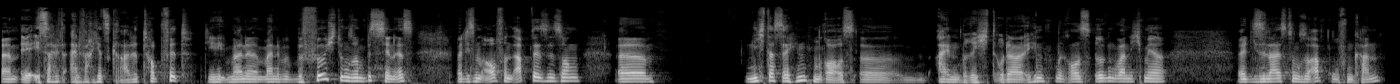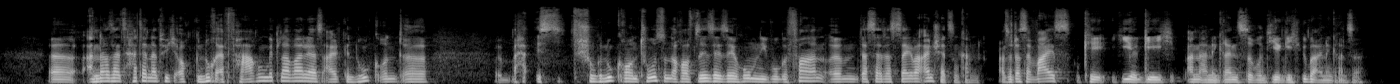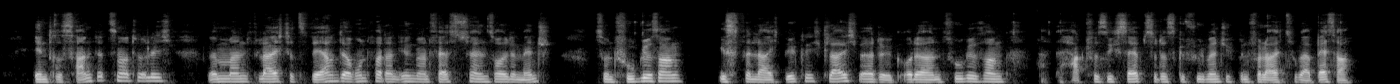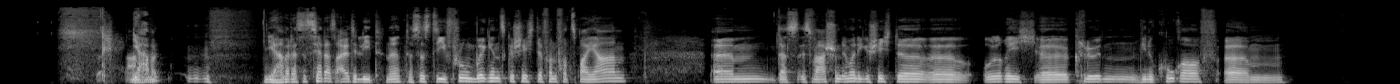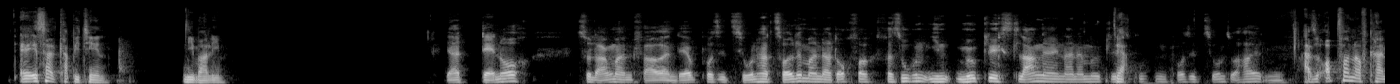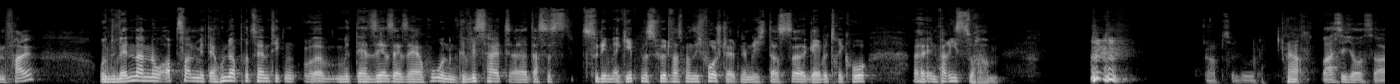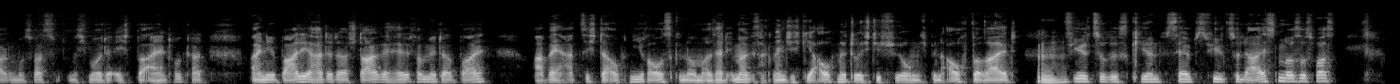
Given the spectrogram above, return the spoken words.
Ähm, er ist halt einfach jetzt gerade topfit. Die, meine, meine Befürchtung so ein bisschen ist, bei diesem Auf und Ab der Saison, äh, nicht, dass er hinten raus äh, einbricht oder hinten raus irgendwann nicht mehr äh, diese Leistung so abrufen kann. Äh, andererseits hat er natürlich auch genug Erfahrung mittlerweile, er ist alt genug und äh, ist schon genug Grand Tours und auch auf sehr, sehr, sehr hohem Niveau gefahren, ähm, dass er das selber einschätzen kann. Also dass er weiß, okay, hier gehe ich an eine Grenze und hier gehe ich über eine Grenze. Interessant jetzt natürlich, wenn man vielleicht jetzt während der Rundfahrt dann irgendwann feststellen sollte, Mensch, so ein Vogelsang ist vielleicht wirklich gleichwertig oder ein Vogelsang hat für sich selbst so das Gefühl, Mensch, ich bin vielleicht sogar besser. Ja, aber, ja, aber das ist ja das alte Lied, ne? Das ist die Froome-Wiggins-Geschichte von vor zwei Jahren. Ähm, das es war schon immer die Geschichte äh, Ulrich, äh, Klöden, Vinokurov. Ähm, er ist halt Kapitän, Nibali. Ja, dennoch, solange man einen Fahrer in der Position hat, sollte man da doch versuchen, ihn möglichst lange in einer möglichst Ja. guten Position zu halten. Also opfern auf keinen Fall. Und wenn dann nur opfern mit der hundertprozentigen, äh, mit der sehr, sehr, sehr hohen Gewissheit, äh, dass es zu dem Ergebnis führt, was man sich vorstellt, nämlich das äh, gelbe Trikot äh, in Paris zu haben. Absolut. Ja. Was ich auch sagen muss, was mich heute echt beeindruckt hat, Bali hatte da starke Helfer mit dabei, aber er hat sich da auch nie rausgenommen. Also er hat immer gesagt, Mensch, ich gehe auch mit durch die Führung, ich bin auch bereit, Mhm. viel zu riskieren, selbst viel zu leisten. Das ist was,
